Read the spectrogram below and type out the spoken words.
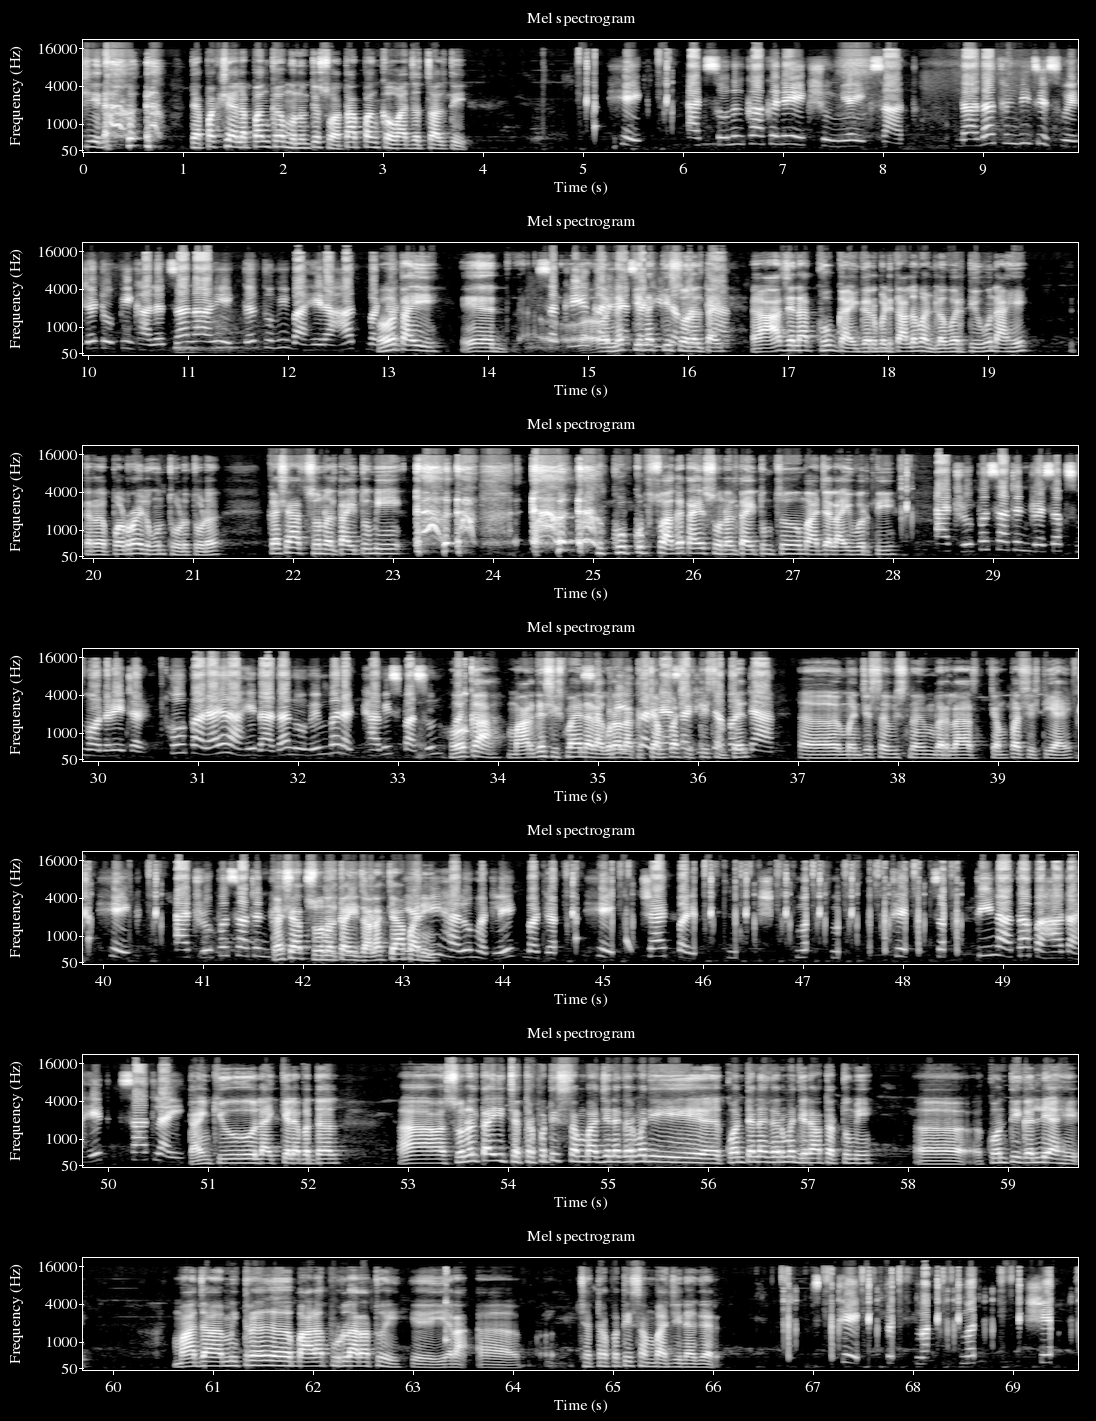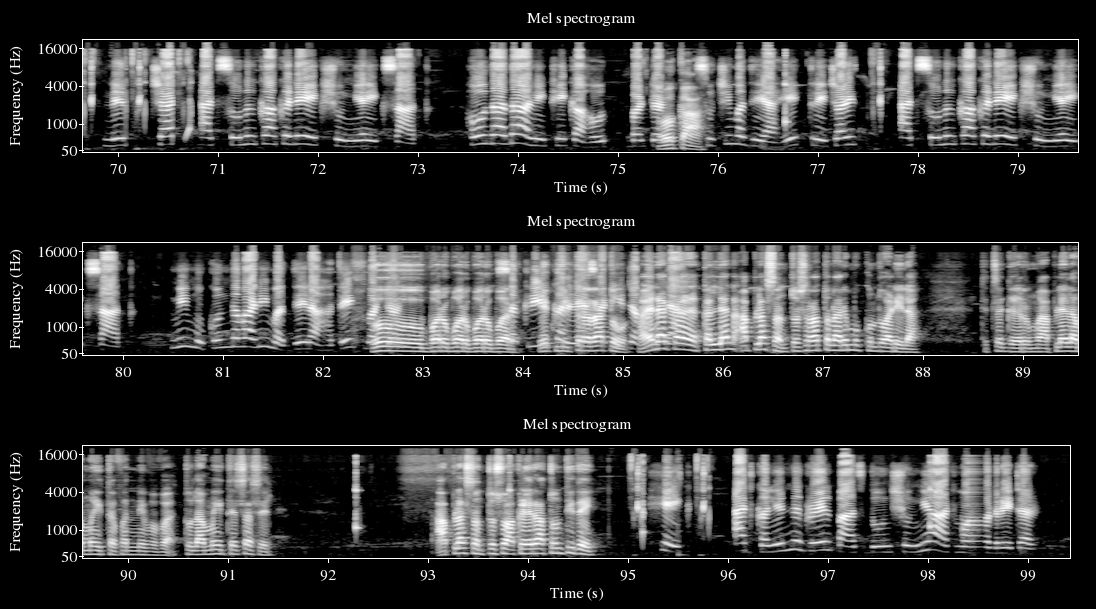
त्या पक्षाला पंख म्हणून ते स्वतः पंख वाजत चालते. हे ऍट सोनल काकडे एक शून्य एक सात. दादा थंडीचे स्वेटर टोपी घालत जा ना आणि एकतर तुम्ही बाहेर आहात हो बटन ताई. ए, सक्रिय अ, करण्यासाठी नक्की नक्की double सोनल ताई. tap. आज आहे ना खूप गाई गडबडीत आलं म्हटलं वरती ऊन आहे. तर पडू राहील ऊन थोडं थोडं. कशा आहात सोनल ताई तुम्ही खूप खूप स्वागत आहे सोनल ताई तुमचं माझ्या लाईव्ह वरती. मॉडरेटर हो आहे दादा नोव्हेंबर अठ्ठावीसपासून. हो का? मार्गशीर्ष महिना लागू राहिला तर चंपाषष्ठी करण्यासाठी संपेल. म्हणजे सव्वीस नोव्हेंबरला चंपाषष्ठी आहे. ऍट रूपसाटन कशा आहात सोनलताई? झाला चहा पाणी? हॅलो म्हटले बटन हे चॅट परि म- म- थे- च- तीन आता पाहत आहेत सात लाईक. थँक्यू लाईक केल्याबद्दल. अ, सोनलताई छत्रपती संभाजीनगरमध्ये कोणत्या नगरमध्ये राहतात तुम्ही? अ, कोणती गल्ली आहे? माझा मित्र बाळापूरला राहतोय हे- याला अ, छत्रपती संभाजीनगर. थे प- म- म- शे ने चॅट ऍट सोनल काकडे एक शून्य एक सात. हो दादा आणि ठीक आहोत. हो का? बटन सूचीमध्ये आहे त्रेचाळीस ऍट सोनल काकडे एक शून्य एक सात मी मुकुंदवाडी मध्ये राहते हो बरोबर बरोबर. सक्रिय एक मित्र राहतो. आहे ना tap. क- कल्याण आपला संतोष राहतो ना रे मुकुंदवाडीला. त्याचं घर मग आपल्याला माहीत पण नाही बाबा. तुला माहितच असेल. आपला संतोष वाकडे राहतो ना तिथे. हे ऍट कल्याण ग्रेल पाच दोन शून्य आठ मॉडरेटर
